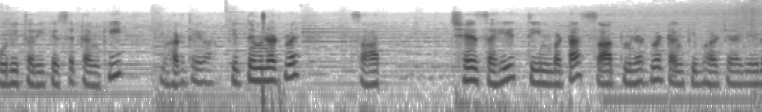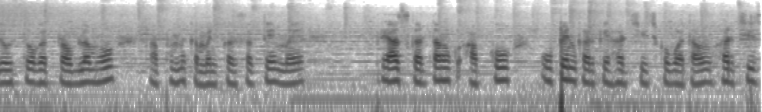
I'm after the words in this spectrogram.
पूरी तरीके से टंकी भर देगा। कितने मिनट में? सात छः सही, तीन बटा सात मिनट में टंकी भर जाएगी। दोस्तों, अगर प्रॉब्लम हो, आप हमें कमेंट कर सकते हैं। मैं प्रयास करता हूँ आपको ओपन करके हर चीज़ को बताऊँ, हर चीज़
